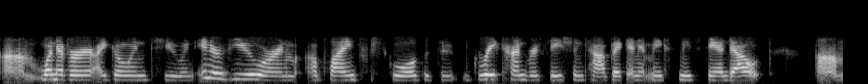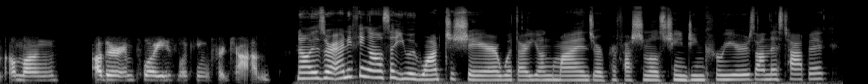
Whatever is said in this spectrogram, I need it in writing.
Um, whenever I go into an interview or I'm applying for schools, it's a great conversation topic and it makes me stand out um, among other employees looking for jobs. Now, is there anything else that you would want to share with our young minds or professionals changing careers on this topic?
